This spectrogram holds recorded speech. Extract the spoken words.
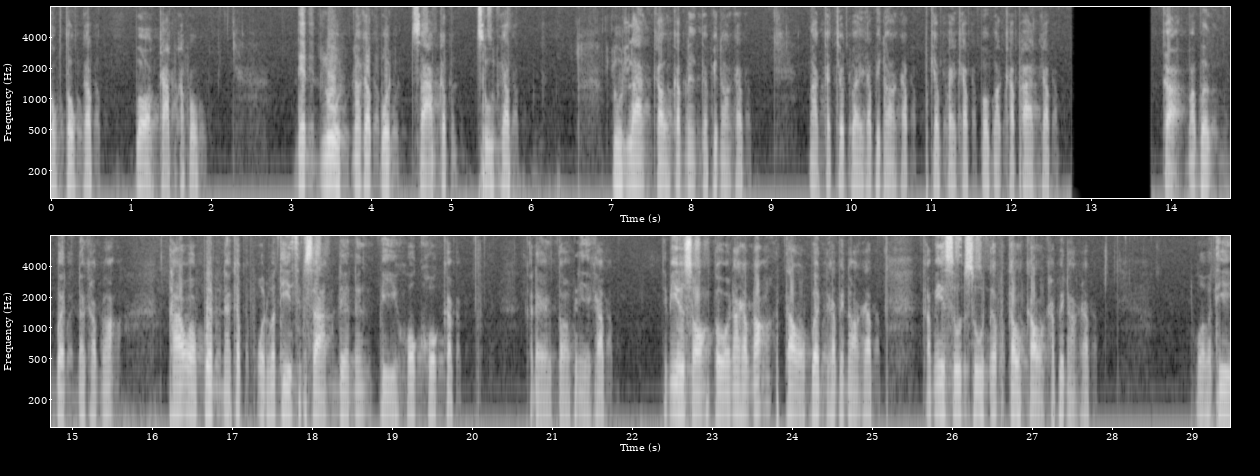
ตรงๆครับบอกกลับครับผม เน้นรูดนะครับบนสามกับศูนย์ครับรูดล่างเก้ากับหนึ่งครับพี่น้องครับมักกะจดไว้ครับพี่น้องครับเก็บไว้ครับบ่มักกะพลาดครับก็มาเบิ่งเบิ่นนะครับเนาะเท้าออกเบิ่นนะครับโอนวันที่13 เดือนหนึ่งปี66กับก็ได้ต่อไปนี้ครับ จะมีอยู่สองตัวนะครับเนาะเท้าออกเบิ่นครับพี่น้องครับ ก็มี00ครับเก่าๆครับพี่น้องครับหัววันที่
